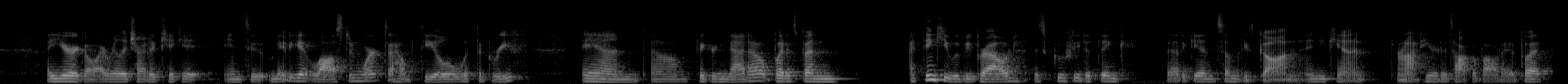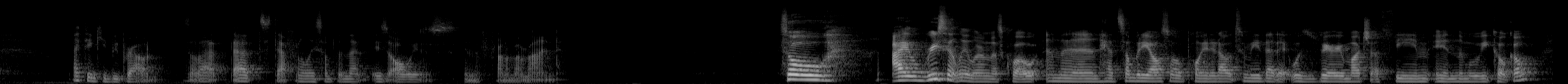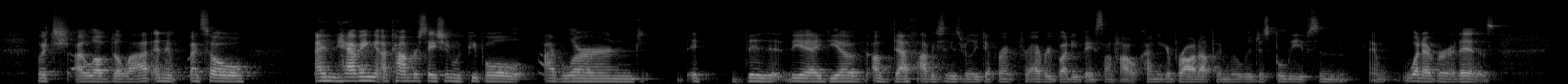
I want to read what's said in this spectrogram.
a year ago. I really tried to kick it into maybe get lost in work to help deal with the grief and um, figuring that out. But it's been, I think he would be proud. It's goofy to think that again somebody's gone and you can't. They're not here to talk about it, but I think he'd be proud. So that that's definitely something that is always in the front of my mind. So I recently learned this quote and then had somebody also pointed out to me that it was very much a theme in the movie Coco, which I loved a lot. And it, so, and having a conversation with people, I've learned it the the idea of, of death obviously is really different for everybody based on how kind of you're brought up in religious beliefs and, and whatever it is.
